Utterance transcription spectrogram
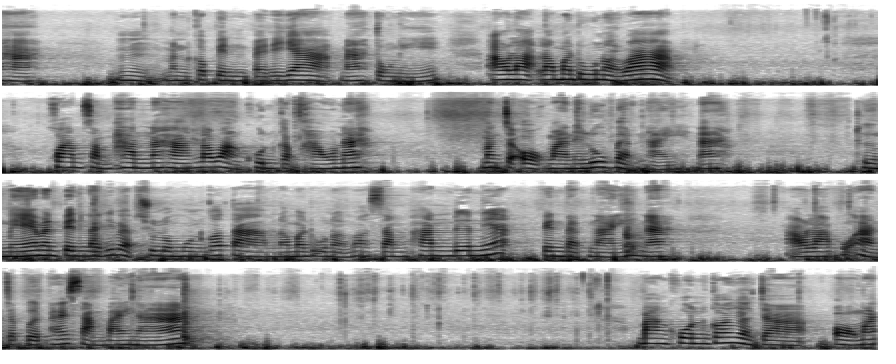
นะคะอืมมันก็เป็นไปได้ยากนะตรงนี้ เอาละเรามาดูหน่อยว่า ความสัมพันธ์นะคะ ระหว่างคุณกับเขานะ มันจะออกมาในรูปแบบไหนนะ ถึงแม้มันเป็นอะไรที่แบบชุลมุนก็ตาม เรามาดูหน่อยว่าสัมพันธ์เดือนเนี้ยเป็นแบบไหนนะ เอาละผู้อ่านจะเปิดไพ่สามใบนะ บางคนก็อยากจะออกมา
